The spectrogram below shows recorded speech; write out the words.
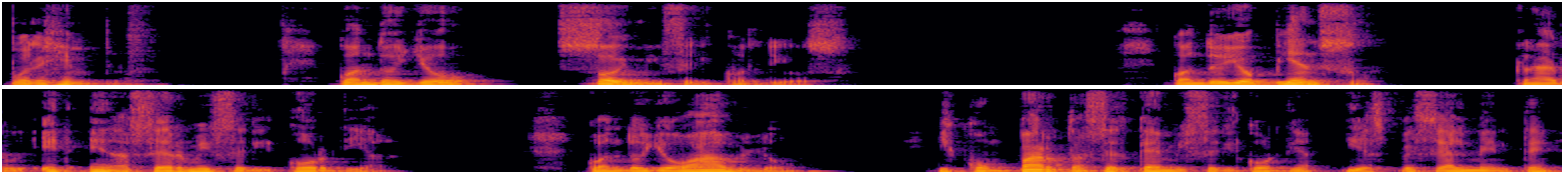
Por ejemplo, cuando yo soy misericordioso, cuando yo pienso, claro, en, hacer misericordia, cuando yo hablo y comparto acerca de misericordia y especialmente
